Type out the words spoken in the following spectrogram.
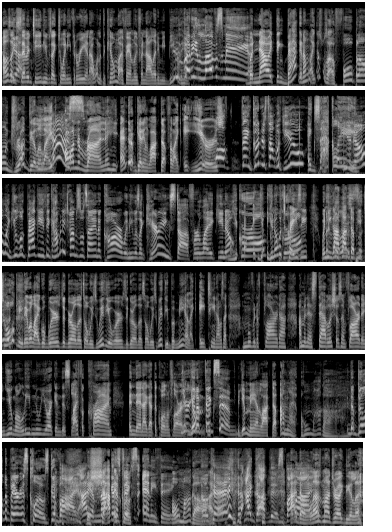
I was like Yeah. 17, he was like 23, and I wanted to kill my family for not letting me be with him. but he loves me. But now I think back and I'm like, this was a full blown drug dealer, like Yes. on the run. He ended up getting locked up for like eight years. well, thank goodness not with you. exactly. You know, like you look back and you think, how many times was I in a car when he was like carrying stuff or like, you know, You, uh, girl. you, you know what's girl? crazy? When he got locked up, he told me they were like, "Well, where's the girl that's always with you? Where's the girl that's always with you?" But me, at like 18, I was like, "I'm moving to Florida. I'm gonna establish us in Florida, and you're gonna leave New York in this life of crime." And then I got the call in Florida. You're Your- gonna fix him. your man locked up. I'm like, "Oh my god." The Build a Bear is closed. Goodbye. I am not gonna fix anything. Oh my god. Okay, I got this. Bye I don't love my drug dealer.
